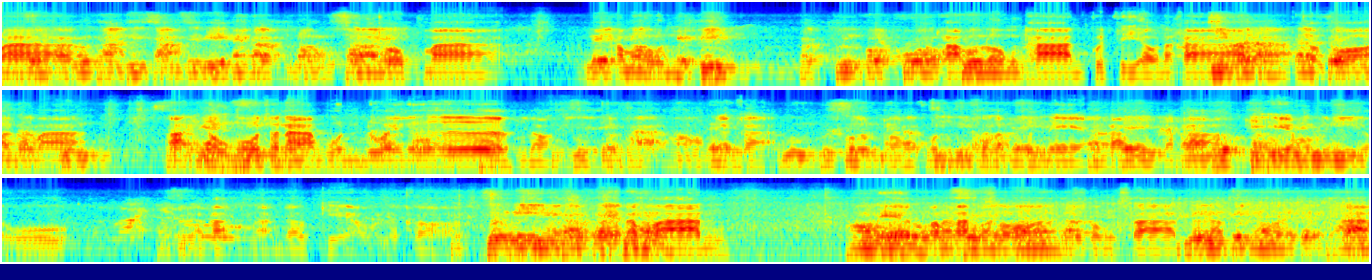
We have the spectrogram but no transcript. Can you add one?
มาสถานทุกท่านที่สามสิบเอ็ดนะครับน้องชามยทบมาทำบุญแกะปิกกับคือขอบครัวทำโรงทานก๋วยเตี๋ยวนะครับจีบลาก็ขออนุมาอนุโมทนาบุญด้วยเด้อพี่น้องถูกเจ้าขาเฮาได้แล้วก็บุญขอบคุณสำหรับคุณแม่นะครับแล้วก็พี่เอ็มเดี๋ยว นะครับร้านดาวแก้วแล้วก็ช่วงนี้นะครับแม่น้ำหวานแม่ประพัดสอนสงสารเหลืนะอครับเล็กน้อยแต่ทาจางก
